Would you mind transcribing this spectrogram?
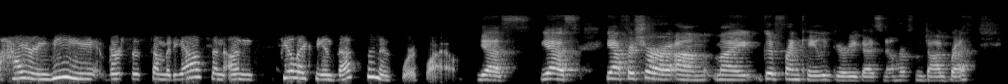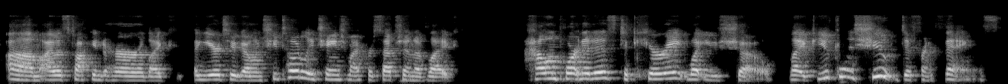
hiring me versus somebody else and un- feel like the investment is worthwhile. Yes, yes, yeah, for sure. Um, my good friend Kaylee Greer, you guys know her from Dog Breath. Um, I was talking to her like a year or two ago, and she totally changed my perception of like how important it is to curate what you show. Like you can shoot different things,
